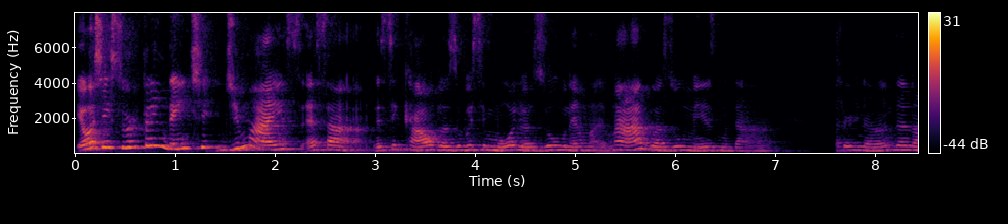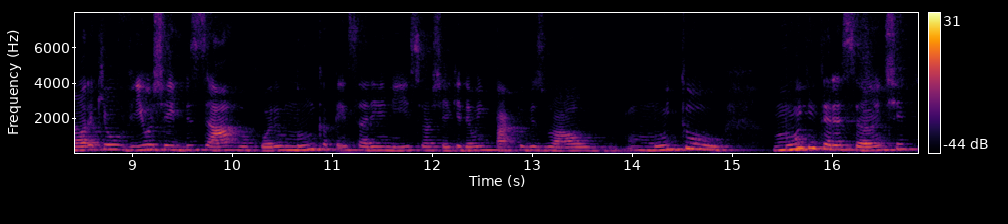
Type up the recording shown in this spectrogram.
Eu achei surpreendente demais essa, esse caldo azul, esse molho azul, né? Uma, uma água azul mesmo da Fernanda. Na hora que eu vi, eu achei bizarro a cor. Eu nunca pensaria nisso. Eu achei que deu um impacto visual muito, muito interessante.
